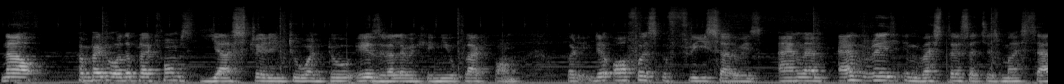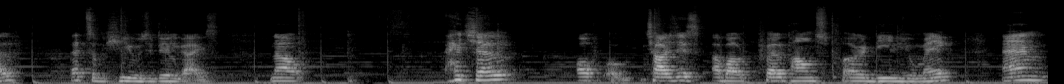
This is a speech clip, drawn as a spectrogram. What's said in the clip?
Now compared to other platforms yes Trading212 is relevantly new platform but it offers a free service and an average investor such as myself that's a huge deal guys. Now HL of um, charges about 12 pounds per deal you make. And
